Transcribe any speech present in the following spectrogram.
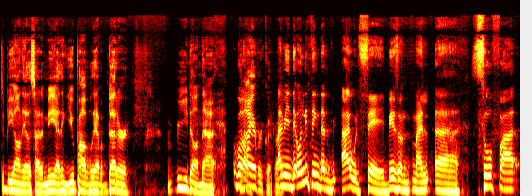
to be on the other side of me. I think you probably have a better read on that than I ever could, right? I mean, the only thing that I would say, based on my uh, so far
